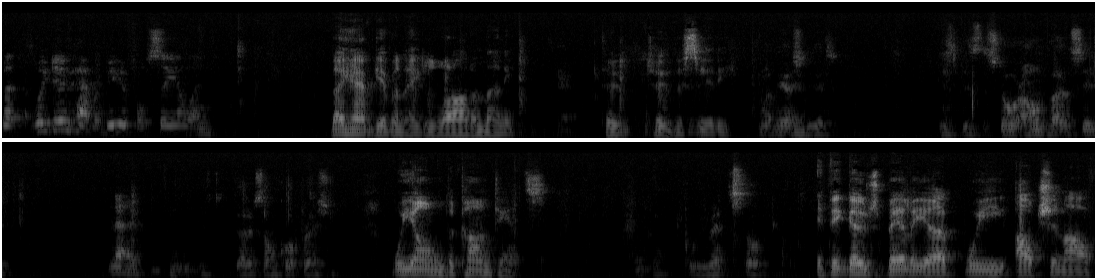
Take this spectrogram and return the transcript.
but we do have a beautiful seal and, They have given a lot of money to, to the city. Let me ask you this. Is, is the store owned by the city? no, It's got its own corporation? We own the contents. Okay. So we rent the store? If it goes belly up, we auction off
